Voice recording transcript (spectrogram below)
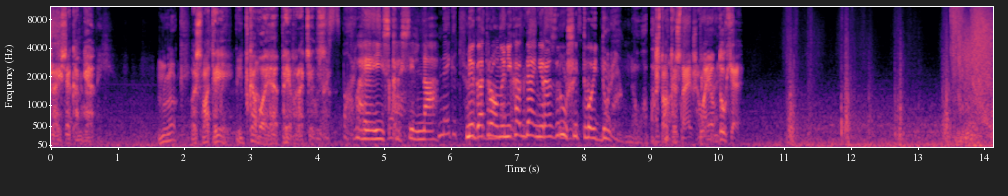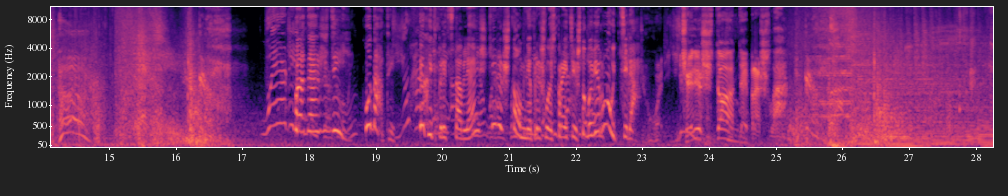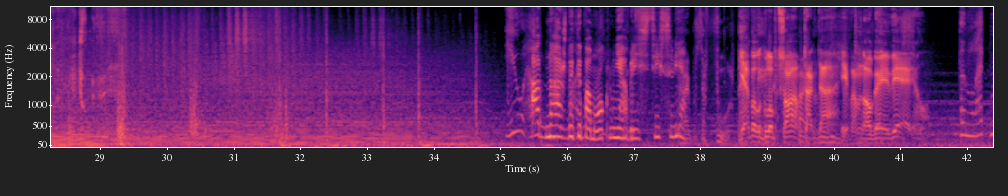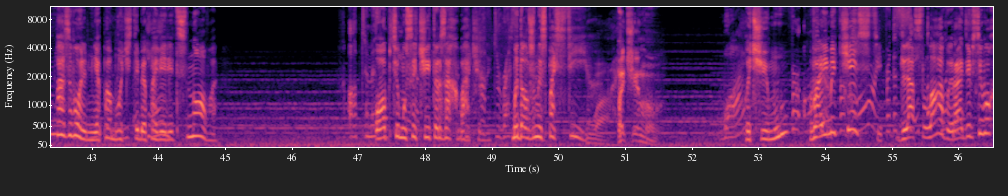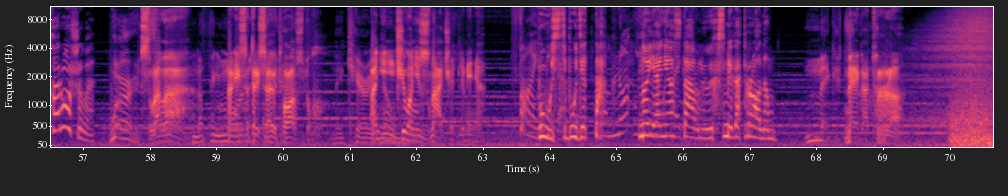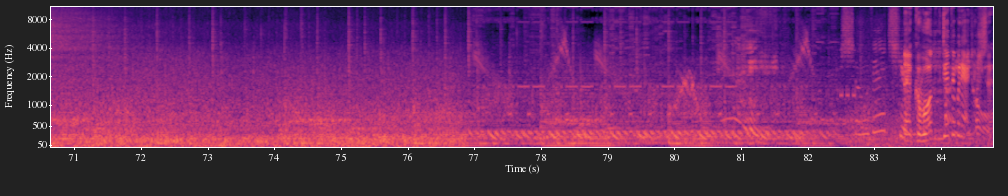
Приближайся ко мне. Посмотри, в кого я превратился. Твоя искра сильна. Мегатрону никогда не разрушить твой дух. Что ты знаешь о моем духе? Подожди, куда ты? Ты хоть представляешь, через что мне пришлось пройти, чтобы вернуть тебя? Через что ты прошла? Однажды ты помог мне обрести свет. Я был глупцом тогда и во многое верил. Позволь мне помочь тебе поверить снова. Оптимус и Читер захвачены. Мы должны спасти их. Почему? Почему? Во имя чести, для славы, ради всего хорошего. Слова. Они сотрясают воздух. Они ничего не значат для меня. Пусть будет так, но я не оставлю их с Мегатроном. Мегатрон. Так вот, где ты прячешься?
